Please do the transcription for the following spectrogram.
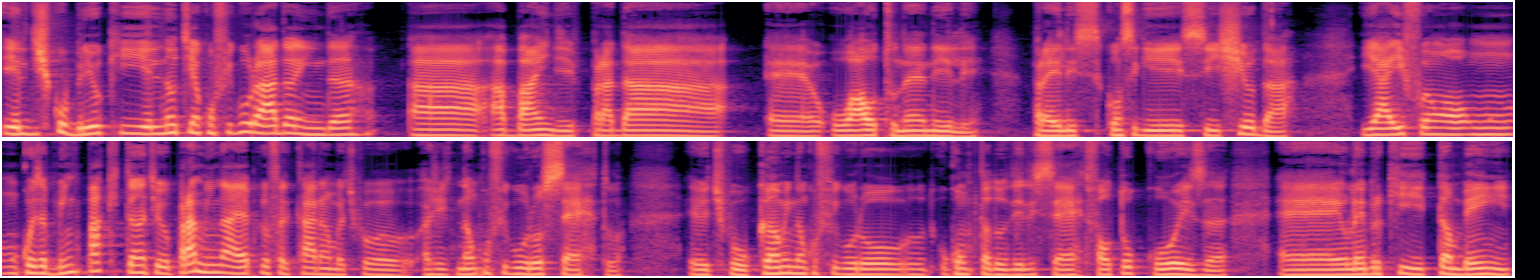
ele descobriu que ele não tinha configurado ainda a, a bind para dar é, o alto né, nele. para ele conseguir se shieldar. E aí foi uma, uma coisa bem impactante. para mim, na época, eu falei, caramba, tipo, a gente não configurou certo. Eu, tipo, o Kami não configurou o computador dele certo, faltou coisa. É, eu lembro que também,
